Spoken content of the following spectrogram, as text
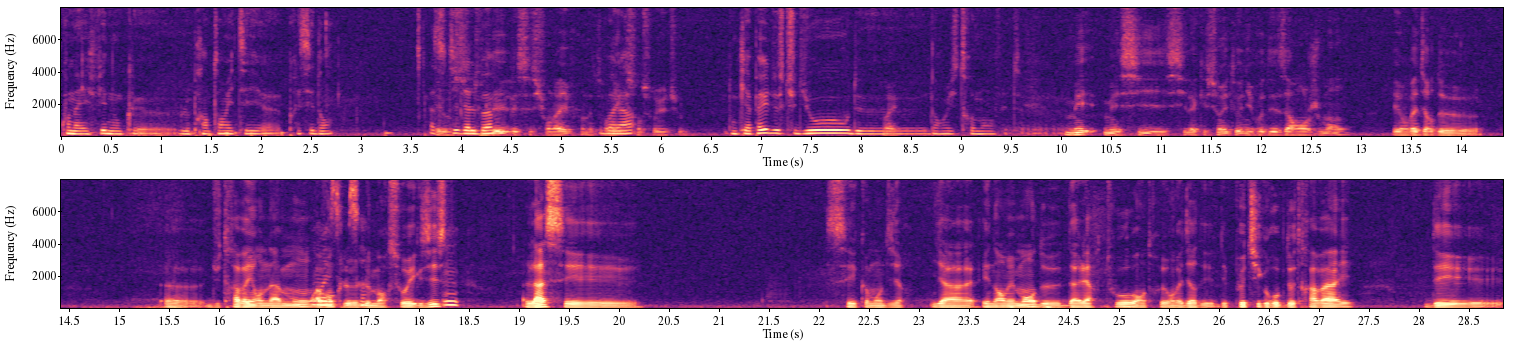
qu'on avait fait donc euh, le printemps été précédent. La sortie toutes Les, les sessions live qu'on a tournées Voilà. qui sont sur YouTube. Donc il n'y a pas eu de studio ou de Ouais. d'enregistrement en fait. Mais, mais si, si la question était au niveau des arrangements et on va dire de, euh, du travail en amont Ouais, avant que le, morceau existe, Mm. là c'est. C'est comment dire Il y a énormément de- d'allers-retours entre, on va dire, des, des petits groupes de travail, des,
